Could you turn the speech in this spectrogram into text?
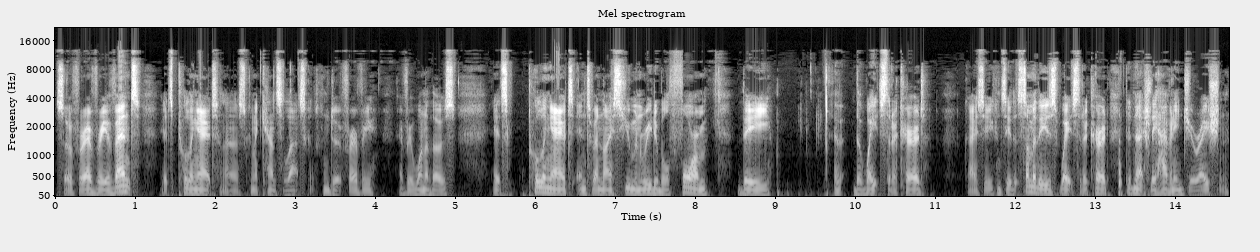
So for every event, it's pulling out, uh, it's going to cancel that, so it's going to do it for every, every one of those. It's pulling out into a nice human readable form the, the waits that occurred. Okay, so you can see that some of these waits that occurred didn't actually have any duration.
